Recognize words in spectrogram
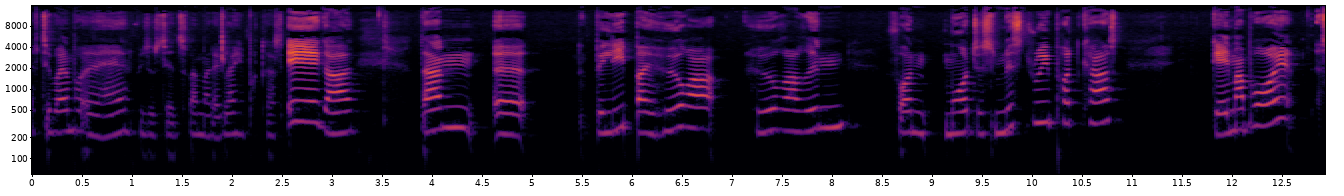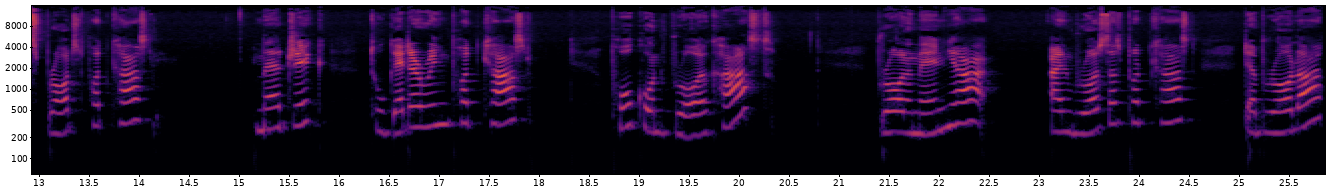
FC Bayern, äh, hä? Wieso ist jetzt zweimal der gleiche Podcast? Egal. Dann, äh, beliebt bei Hörer, Hörerinnen von Mortis Mystery Podcast, Gamerboy, Sports Podcast, Magic, Together Podcast, Poco und Brawlcast, Brawlmania, ein Brawl Podcast, der Brawler,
